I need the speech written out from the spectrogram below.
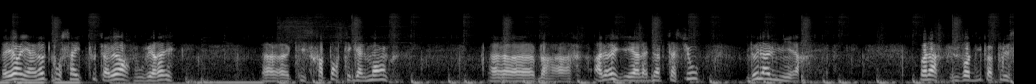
d'ailleurs, il y a un autre conseil tout à l'heure, vous verrez, euh, qui se rapporte également bah, à l'œil et à l'adaptation de la lumière. Voilà, je vous en dis pas plus.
